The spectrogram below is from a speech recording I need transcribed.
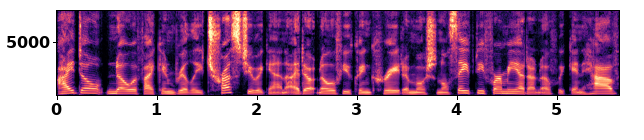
I don't know if I can really trust you again. I don't know if you can create emotional safety for me. I don't know if we can have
